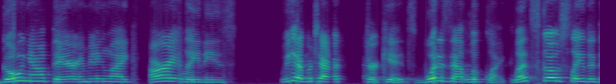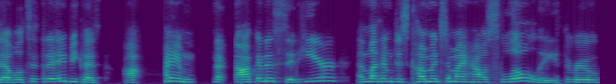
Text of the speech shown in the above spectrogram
going out there and being like, all right, ladies, we gotta protect our kids. What does that look like? Let's go slay the devil today because I, I am not gonna sit here and let him just come into my house slowly through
